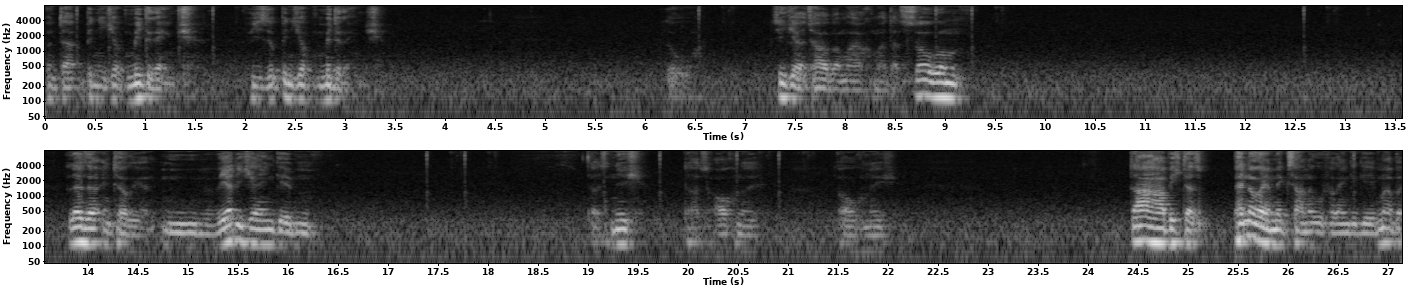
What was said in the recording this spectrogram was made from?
Und da bin ich auf Midrange. Wieso bin ich auf Midrange? So. Sicherheitshalber machen wir das so rum. Leather Interior werde ich eingeben. Das nicht. Das auch nicht. Auch nicht. Da habe ich das Panoramic Sunroof reingegeben, aber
